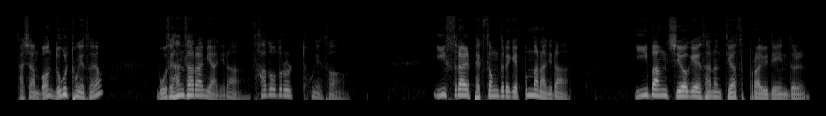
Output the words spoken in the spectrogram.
다시 한번 누굴 통해서요? 모세 한 사람이 아니라 사도들을 통해서 이스라엘 백성들에게 뿐만 아니라 이방 지역에 사는 디아스포라 유대인들,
